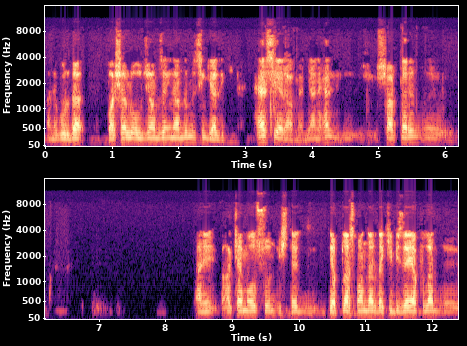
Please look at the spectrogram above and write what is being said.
Hani burada başarılı olacağımıza inandığımız için geldik. Her şeye rağmen yani her şartların e, hani hakem olsun işte deplasmanlardaki bize yapılan e,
